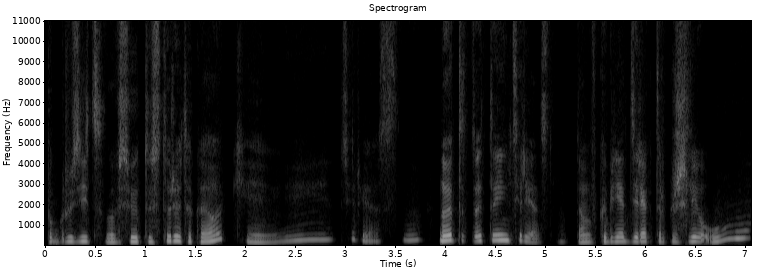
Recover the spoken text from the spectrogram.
погрузиться во всю эту историю. Такая, окей, интересно. Ну, это, это интересно. Там в кабинет директора пришли, у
